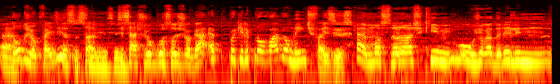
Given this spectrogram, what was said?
É. Todo jogo faz isso, sabe? Sim, sim. Se você acha o jogo gostoso de jogar, é porque ele provavelmente faz isso. É, mostrando, eu acho que o jogador, ele,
